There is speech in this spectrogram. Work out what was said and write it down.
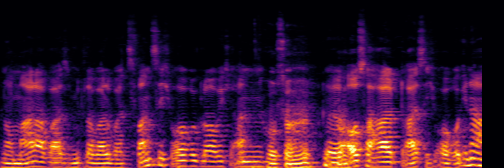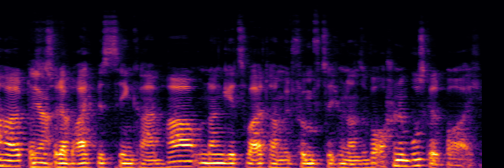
normalerweise mittlerweile bei 20 Euro, glaube ich, an. Außerhalb? Äh, außerhalb 30 Euro innerhalb. Das ja. ist so der Bereich bis 10 km/h und dann geht es weiter mit 50 und dann sind wir auch schon im Bußgeldbereich.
